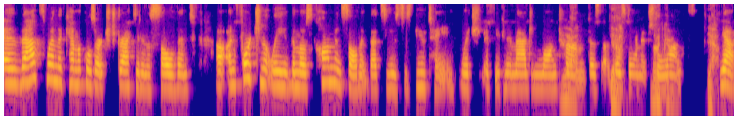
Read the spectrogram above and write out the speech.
and that's when the chemicals are extracted in a solvent. Uh, unfortunately, the most common solvent that's used is butane, which, if you can imagine, long term does Yeah. does damage to Not the lungs. Yeah. Yeah.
